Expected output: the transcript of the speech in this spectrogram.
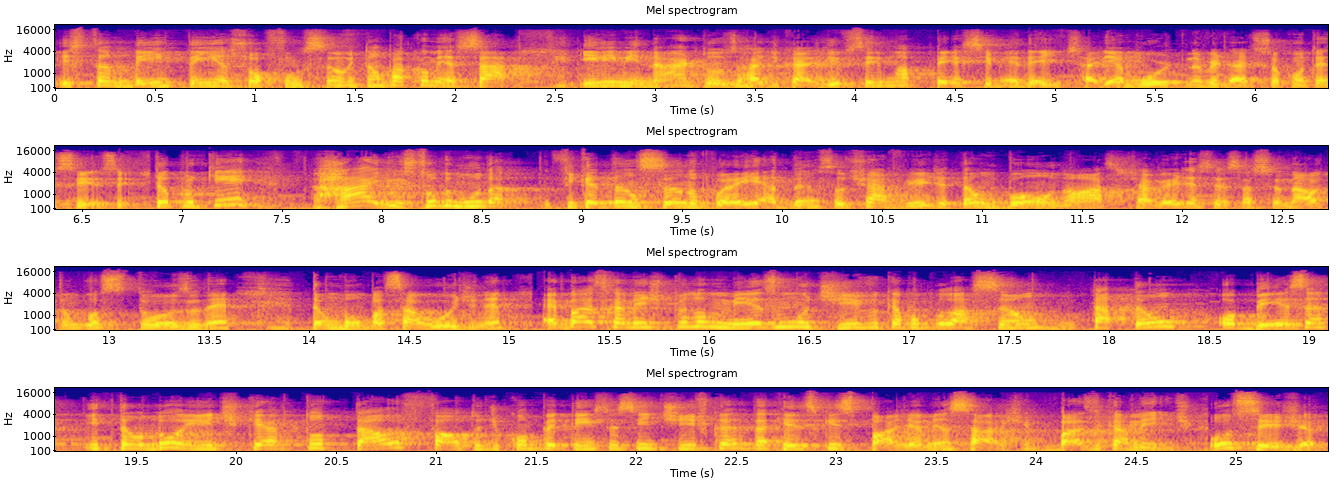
eles também têm a sua função. Então, para começar, eliminar todos os radicais livres seria uma péssima ideia, a gente estaria morto na verdade se isso acontecesse. Então, por que raios todo mundo fica dançando por aí a dança do chá verde? É tão bom, nossa, chá verde é sensacional, é tão gostoso, né? Tão bom para saúde, né? É basicamente pelo mesmo motivo que a população tá tão obesa e tão doente, que é a total falta de competência científica daqueles que espalham a mensagem, basicamente. Ou seja,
